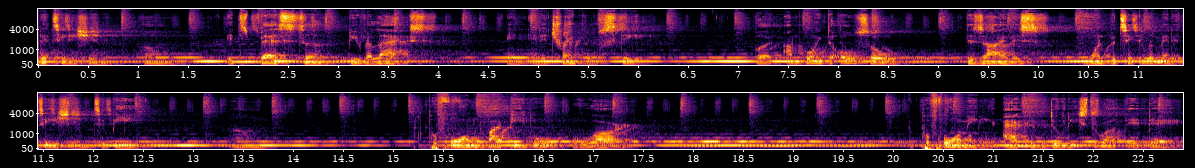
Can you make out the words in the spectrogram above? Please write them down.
Meditation, um, it's best to be relaxed and in a tranquil state. But I'm going to also design this one particular meditation to be um, performed by people who are performing active duties throughout their day.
